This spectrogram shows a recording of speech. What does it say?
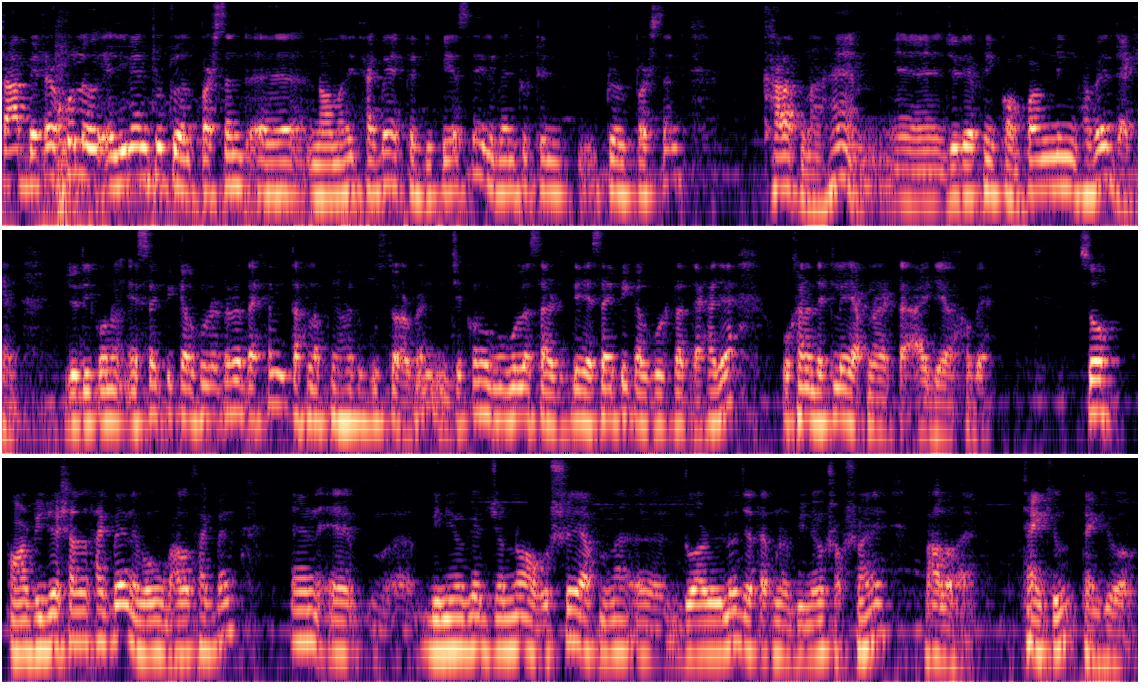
তা বেটার হলেও eleven to twelve percent normally থাকবে একটা ডিপিএসে eleven to ten twelve percent খারাপ না হ্যাঁ? যদি আপনি কম্পাউন্ডিংভাবে দেখেন, যদি কোনো এসআইপি ক্যালকুলেটারে দেখেন, তাহলে আপনি হয়তো বুঝতে পারবেন যে কোনো গুগলে সার্চ দিয়ে এসআইপি ক্যালকুলেটার দেখা যায়, ওখানে দেখলেই আপনার একটা আইডিয়া হবে। সো আমার ভিডিওর সাথে থাকবেন এবং ভালো থাকবেন। বিনিয়োগের জন্য অবশ্যই আপনার দোয়া রইল যাতে আপনার বিনিয়োগ সবসময় ভালো হয়। Thank you thank you all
